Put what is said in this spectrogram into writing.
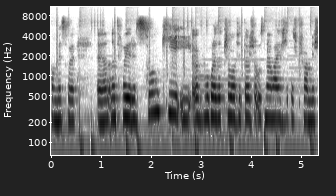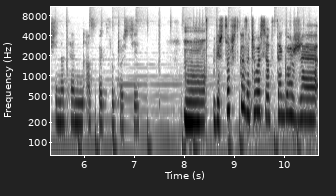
pomysły na Twoje rysunki i w ogóle zaczęło się to, że uznałaś, że też przełamiesz się na ten aspekt twórczości? Mm, wiesz co, wszystko zaczęło się od tego, że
